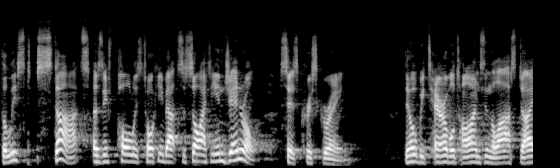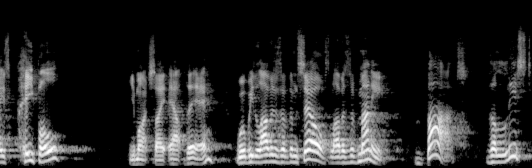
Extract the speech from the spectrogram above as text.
The list starts as if Paul is talking about society in general, says Chris Green. There will be terrible times in the last days. People, you might say out there, will be lovers of themselves, lovers of money. But the list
